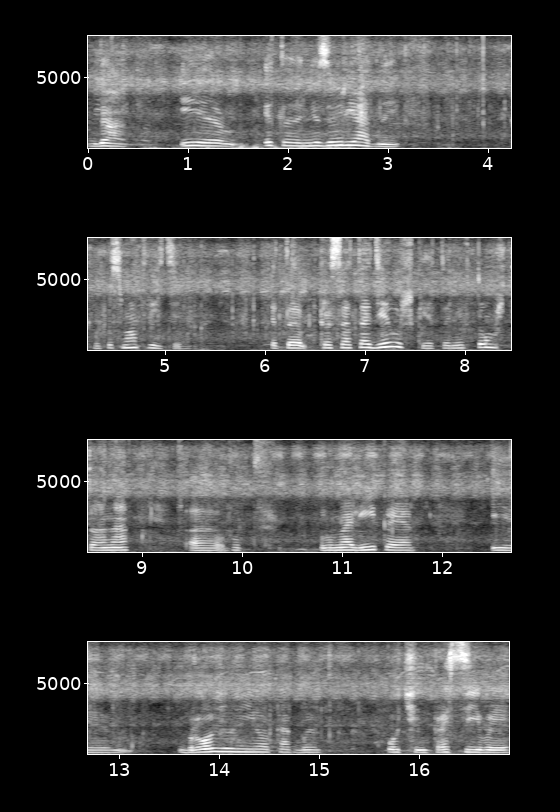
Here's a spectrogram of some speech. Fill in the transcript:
Да. И это незаурядный. Вы посмотрите. Это красота девушки, это не в том, что она э, вот луноликая, и брови у нее как бы очень красивые,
